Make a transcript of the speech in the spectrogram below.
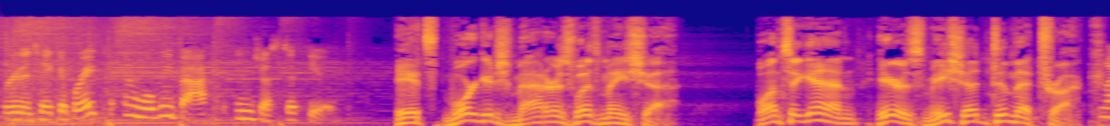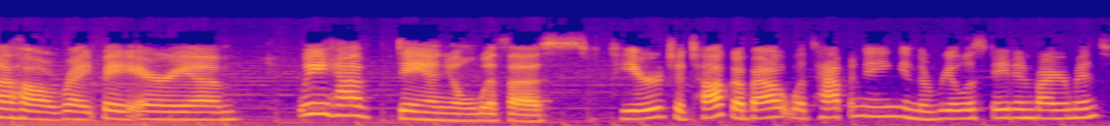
We're going to take a break and we'll be back in just a few. It's Mortgage Matters with Mesha. Once again, here's Mesha Dimitruk. All right, Bay Area. We have Daniel with us here to talk about what's happening in the real estate environment.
